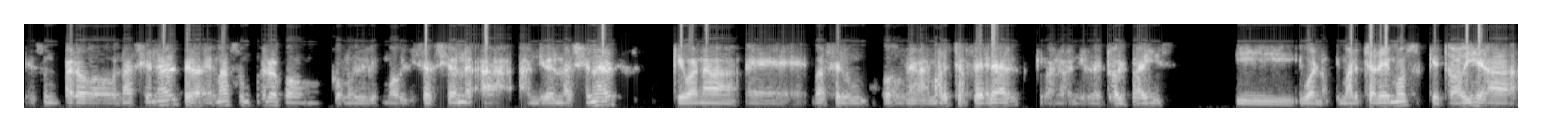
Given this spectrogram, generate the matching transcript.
es, un paro nacional, pero además un paro con, con movilización a, a nivel nacional, que van a, eh, va a ser un, una marcha federal, que van a venir de todo el país, y, bueno, y marcharemos, que todavía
